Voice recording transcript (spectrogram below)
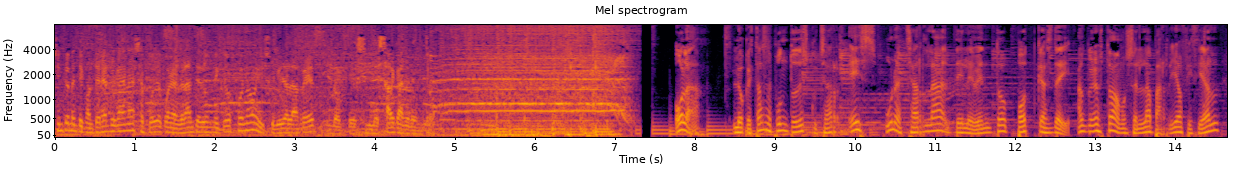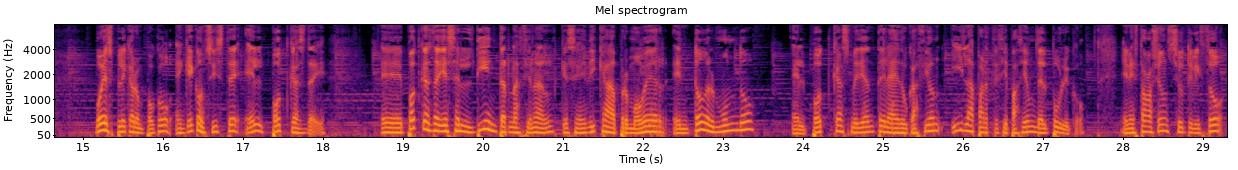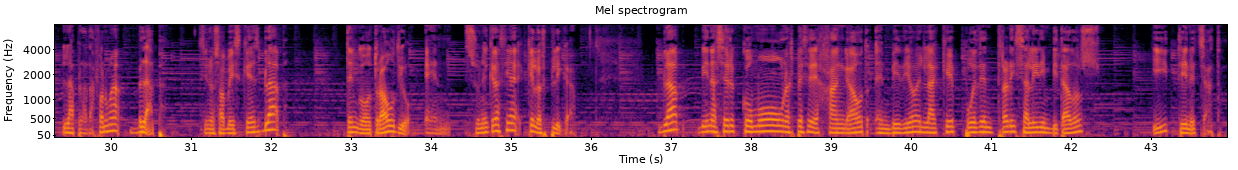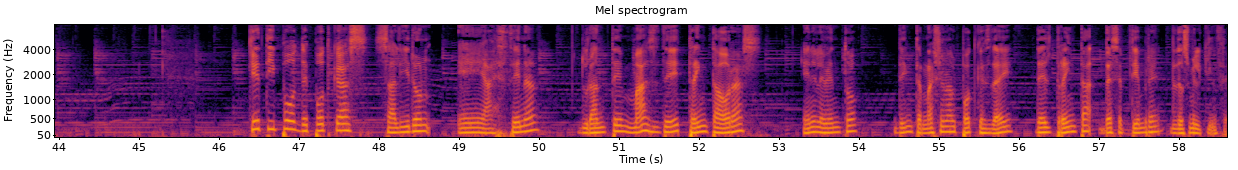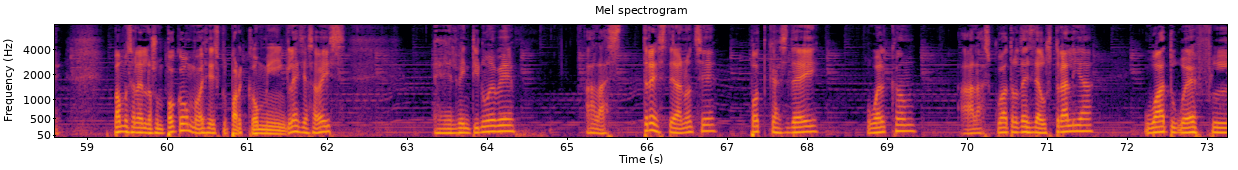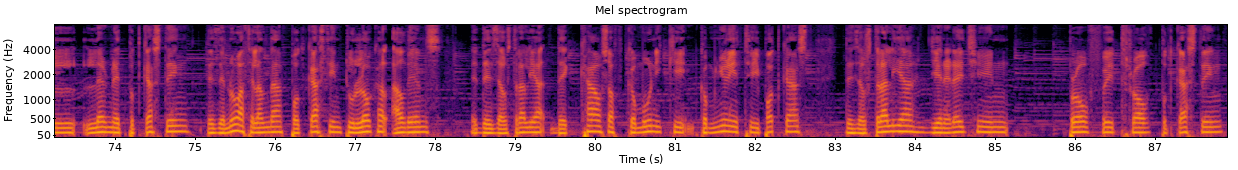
simplemente con tener ganas se puede poner delante de un micrófono y subir a la red lo que le salga de dentro. Hola, lo que estás a punto de escuchar es una charla del evento Podcast Day. Aunque no estábamos en la parrilla oficial, voy a explicar un poco en qué consiste el Podcast Day. Eh, Podcast Day es el día internacional que se dedica a promover en todo el mundo el podcast mediante la educación y la participación del público. En esta ocasión se utilizó la plataforma Blab. Si no sabéis qué es Blab, tengo otro audio en Sunecracia que lo explica. Blab viene a ser como una especie de hangout en vídeo en la que puede entrar y salir invitados y tiene chat. ¿Qué tipo de podcasts salieron eh, a escena durante más de 30 horas en el evento de International Podcast Day del 30 de septiembre de 2015. Vamos a leerlos un poco, me vais a disculpar con mi inglés, ya sabéis. El 29 a las 3 de la noche, Podcast Day, welcome. A las 4 desde Australia, What We've Learned Podcasting. Desde Nueva Zelanda, Podcasting to Local Audience. Desde Australia, The Chaos of Community, Community Podcast. Desde Australia, Generating Profit Through Podcasting.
